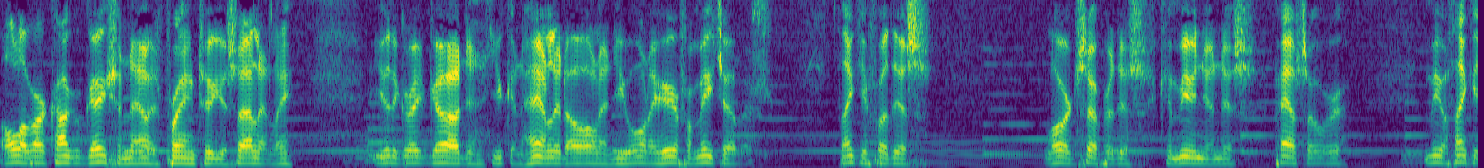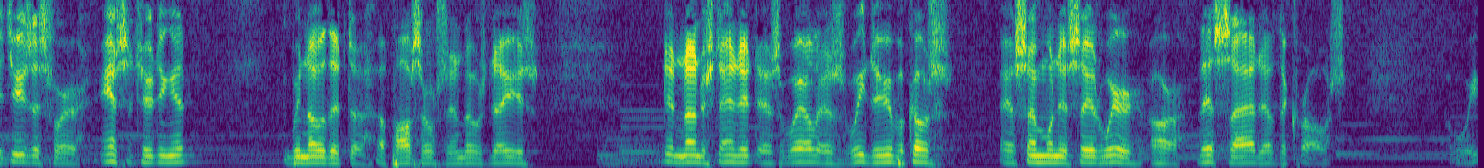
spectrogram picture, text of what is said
All of our congregation now is praying to you silently. You're the great God, and you can handle it all, and you want to hear from each of us. Thank you for this Lord's Supper, this communion, this Passover meal. Thank you, Jesus, for instituting it. We know that the apostles in those days didn't understand it as well as we do because, as someone has said, we are this side of the cross. We,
